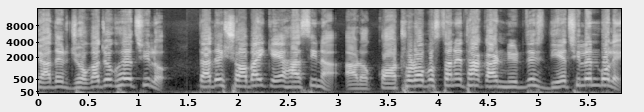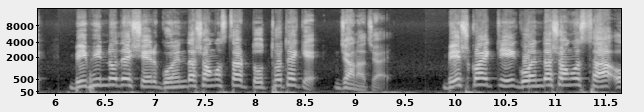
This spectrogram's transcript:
যাদের যোগাযোগ হয়েছিল, তাদের সবাইকে হাসিনা আরও কঠোর অবস্থানে থাকার নির্দেশ দিয়েছিলেন বলে বিভিন্ন দেশের গোয়েন্দা সংস্থার তথ্য থেকে জানা যায়। বেশ কয়েকটি গোয়েন্দা সংস্থা ও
